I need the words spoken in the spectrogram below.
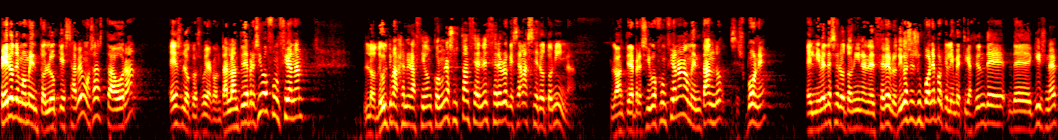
Pero de momento, lo que sabemos hasta ahora es lo que os voy a contar. Los antidepresivos funcionan, los de última generación, con una sustancia en el cerebro que se llama serotonina. Los antidepresivos funcionan aumentando, se supone, el nivel de serotonina en el cerebro. Digo se supone porque la investigación de, Kirchner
